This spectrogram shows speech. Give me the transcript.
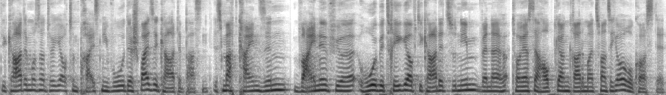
Die Karte muss natürlich auch zum Preisniveau der Speisekarte passen. Es macht keinen Sinn, Weine für hohe Beträge auf die Karte zu nehmen, wenn der teuerste Hauptgang gerade mal 20 Euro kostet.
